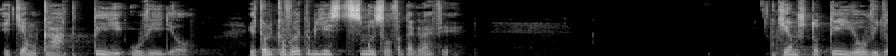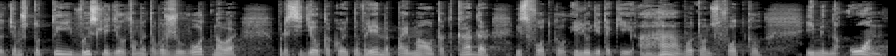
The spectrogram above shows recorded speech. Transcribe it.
и тем, как ты увидел. И только в этом есть смысл фотографии. тем, что ты ее увидел, тем, что ты выследил там этого животного, просидел какое-то время, поймал этот кадр и сфоткал. И люди такие, ага, вот он сфоткал, именно он,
